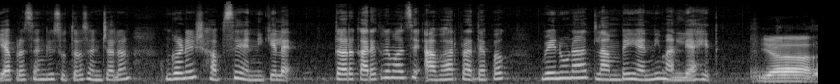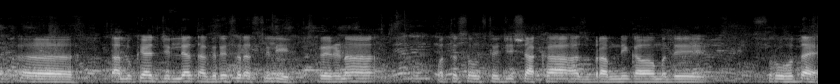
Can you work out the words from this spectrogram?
या प्रसंगी सूत्रसंचालन गणेश हापसे यांनी केलंय. तर कार्यक्रमाचे आभार प्राध्यापक वेणुनाथ लांबे यांनी मानले आहेत. या तालुक्यात जिल्ह्यात अग्रेसर असलेली प्रेरणा पतसंस्थेची शाखा आज ब्राह्मणी गावामध्ये सुरू होत आहे.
